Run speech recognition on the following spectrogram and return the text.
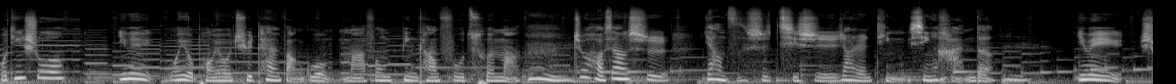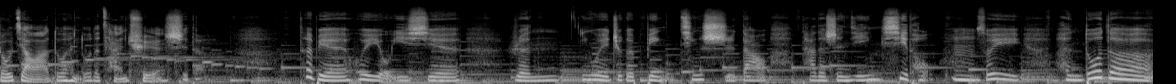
我听说，因为我有朋友去探访过麻风病康复村嘛，嗯。就好像是样子是其实让人挺心寒的，嗯，因为手脚啊都有很多的残缺。是的，特别会有一些人因为这个病侵蚀到他的神经系统，嗯。所以很多的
